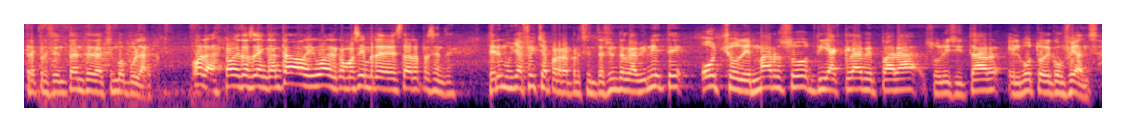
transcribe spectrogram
representante de Acción Popular. Hola, ¿cómo estás? Encantado, igual, como siempre, de estar presente. Tenemos ya fecha para la presentación del gabinete, 8 de marzo, día clave para solicitar el voto de confianza.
